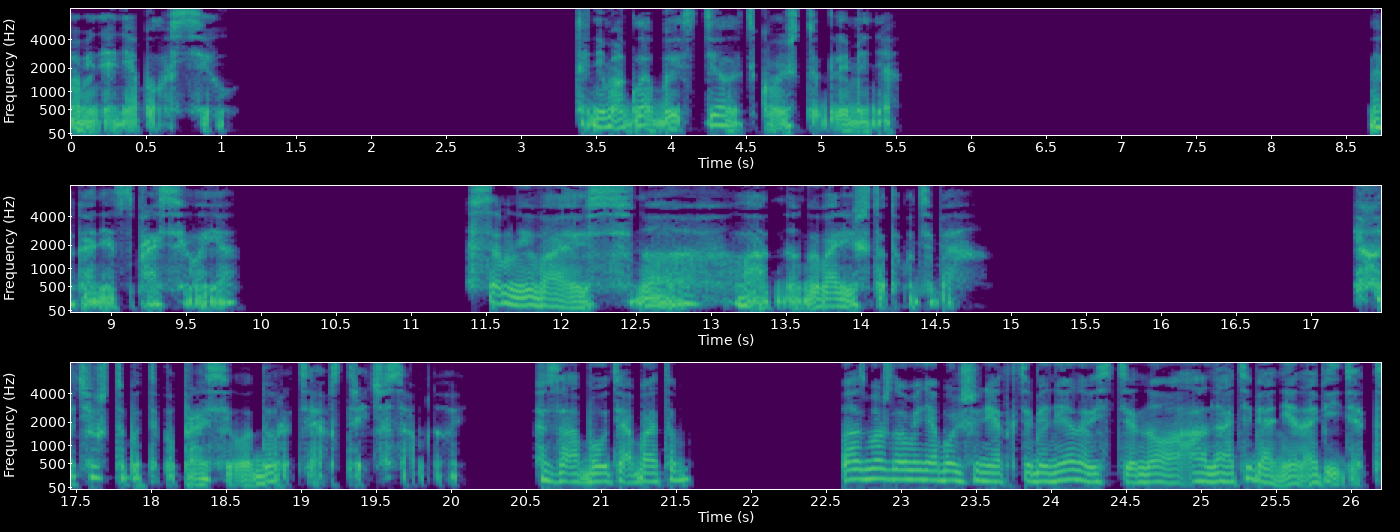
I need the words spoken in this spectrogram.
У меня не было сил. Ты не могла бы сделать кое-что для меня? Наконец спросила я. Сомневаюсь, но ладно, говори, что там у тебя. Я хочу, чтобы ты попросила Дороти о встрече со мной. Забудь об этом. Возможно, у меня больше нет к тебе ненависти, но она тебя ненавидит,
